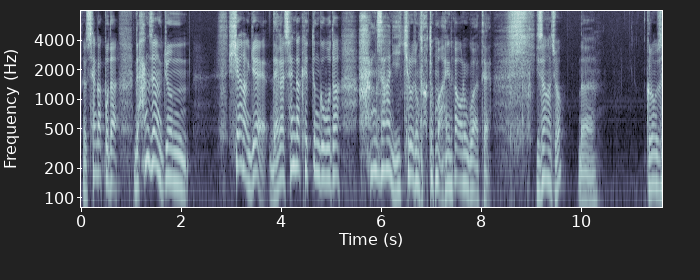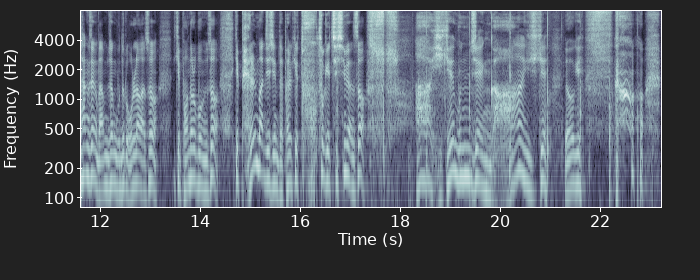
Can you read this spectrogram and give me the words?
그래서 생각보다, 근데 항상 좀 희한한 게 내가 생각했던 것보다 항상 한 2kg 정도 더 많이 나오는 것 같아. 이상하죠? 네. 그러면서 항상 남성분들은 올라가서 이렇게 번호를 보면서 이렇게 배를 만지십니다. 배를 이렇게 툭툭 치시면서 아, 이게 문제인가? 이게, 여기.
